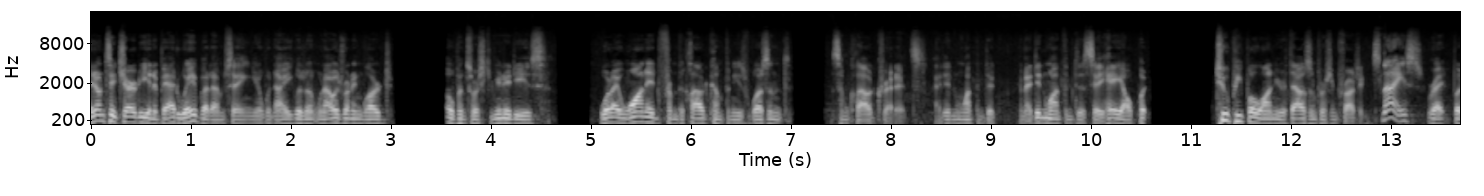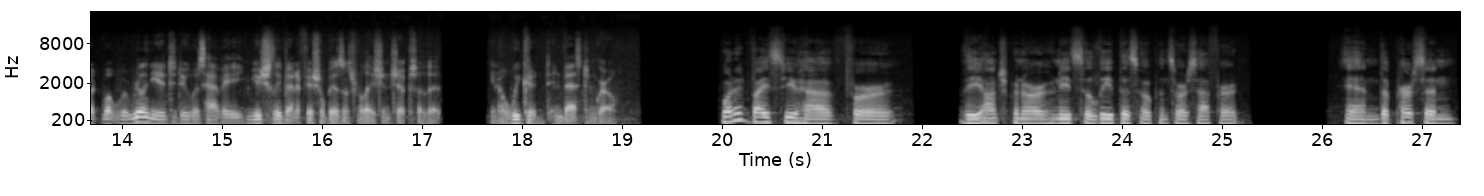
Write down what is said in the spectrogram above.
I don't say charity in a bad way, but I'm saying, you know, when I was when I was running large open source communities, what I wanted from the cloud companies wasn't some cloud credits. I didn't want them to, and I didn't want them to say, "Hey, I'll put two people on your thousand person project." It's nice, right? But what we really needed to do was have a mutually beneficial business relationship, so that you know, we could invest and grow. What advice do you have for the entrepreneur who needs to lead this open source effort and the person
